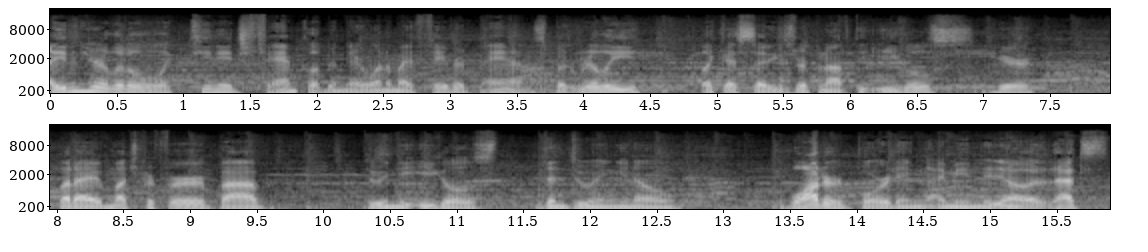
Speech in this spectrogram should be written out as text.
I even hear a little like Teenage Fanclub in there, one of my favorite bands, but really, like I said, he's ripping off the Eagles here. But I much prefer Bob doing the Eagles than doing, you know, waterboarding. I mean, you know, that's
